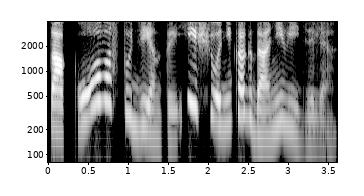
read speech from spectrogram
такого студенты еще никогда не видели.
